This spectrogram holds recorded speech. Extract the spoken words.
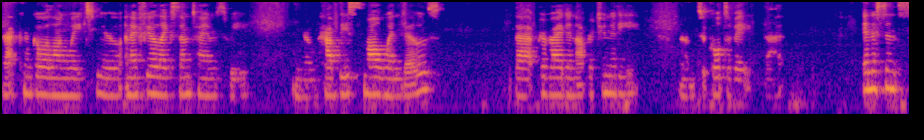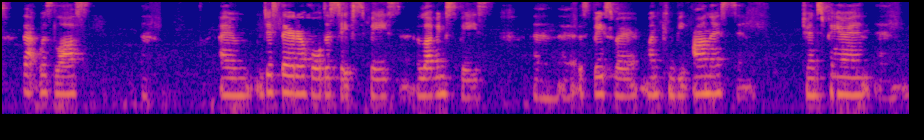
that can go a long way too. And I feel like sometimes we, you know, have these small windows that provide an opportunity um, to cultivate that innocence that was lost. I'm just there to hold a safe space, a loving space, and a space where one can be honest and transparent and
